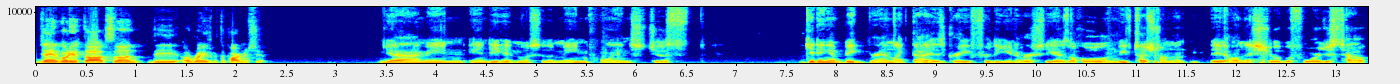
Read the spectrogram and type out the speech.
James, what are your thoughts on the arrangement, the partnership? Yeah, I mean, Andy hit most of the main points. Just getting a big brand like that is great for the university as a whole, and we've touched on it on this show before. Just how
